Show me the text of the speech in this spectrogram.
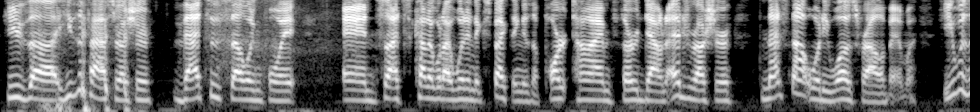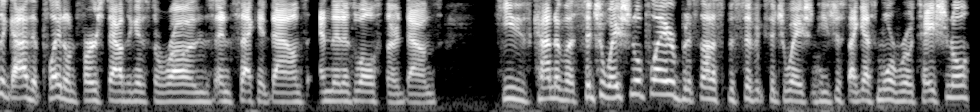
He's uh he's a pass rusher. That's his selling point. And so that's kind of what I went in expecting is a part-time third down edge rusher. And that's not what he was for Alabama. He was a guy that played on first downs against the runs and second downs and then as well as third downs. He's kind of a situational player, but it's not a specific situation. He's just, I guess, more rotational.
